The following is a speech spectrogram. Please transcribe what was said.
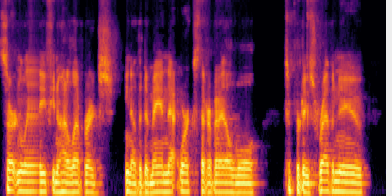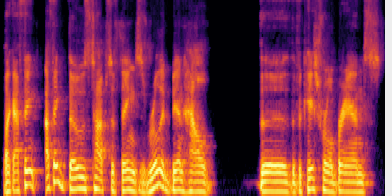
Certainly, if you know how to leverage, you know, the demand networks that are available to produce revenue, like I think I think those types of things has really been how the the vacation rental brands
